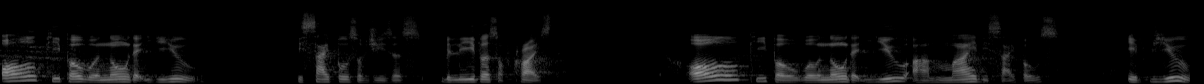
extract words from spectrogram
all people will know that you, disciples of Jesus, believers of Christ, all people will know that you are my disciples if you,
